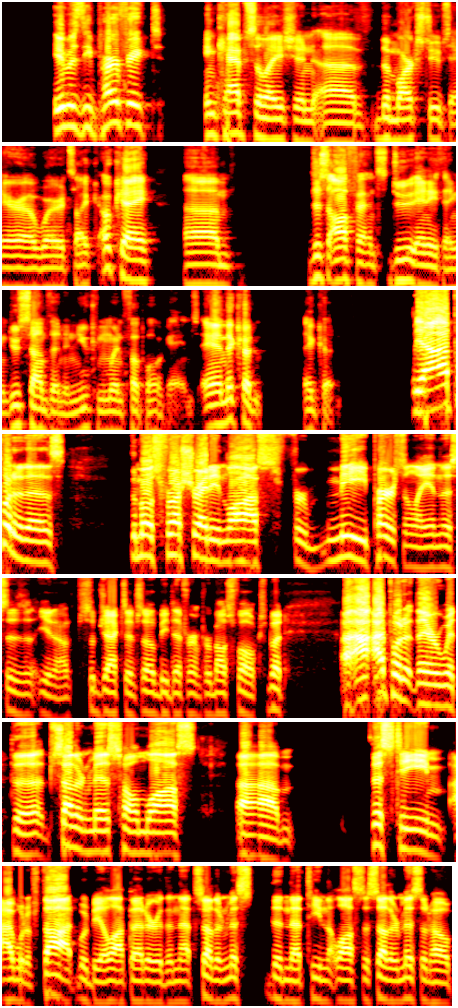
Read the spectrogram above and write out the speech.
it was the perfect encapsulation of the Mark Stoops era where it's like, okay, um, this offense, do anything, do something, and you can win football games. And they couldn't. They couldn't. Yeah, I put it as the most frustrating loss for me personally, and this is you know subjective, so it'll be different for most folks. But I, I put it there with the Southern Miss home loss. Um, this team, I would have thought, would be a lot better than that Southern Miss than that team that lost to Southern Miss at home.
